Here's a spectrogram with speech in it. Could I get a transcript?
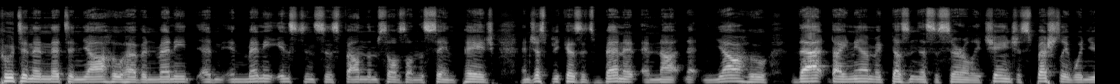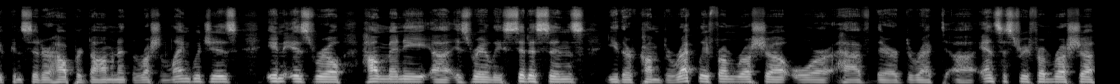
Putin and Netanyahu have in many and in many instances found themselves on the same page. And just because it's Bennett and not Netanyahu, that dynamic doesn't necessarily change, especially when you consider how predominant the Russian language is in Israel, how many uh, Israeli citizens either come directly from Russia or have their direct uh, ancestry from Russia.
